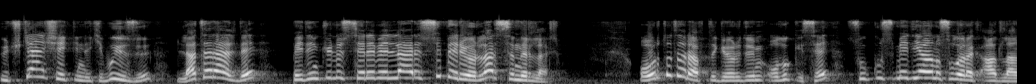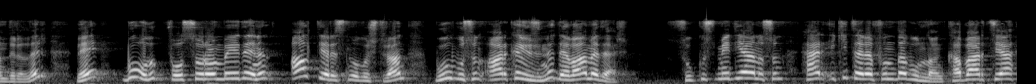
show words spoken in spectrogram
Üçgen şeklindeki bu yüzü lateralde pedunculus cerebellaris superiorlar sınırlar. Orta tarafta gördüğüm oluk ise sulcus medianus olarak adlandırılır ve bu oluk fosforomboidea'nın alt yarısını oluşturan bulbusun arka yüzünde devam eder. Sulcus medianus'un her iki tarafında bulunan kabartıya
